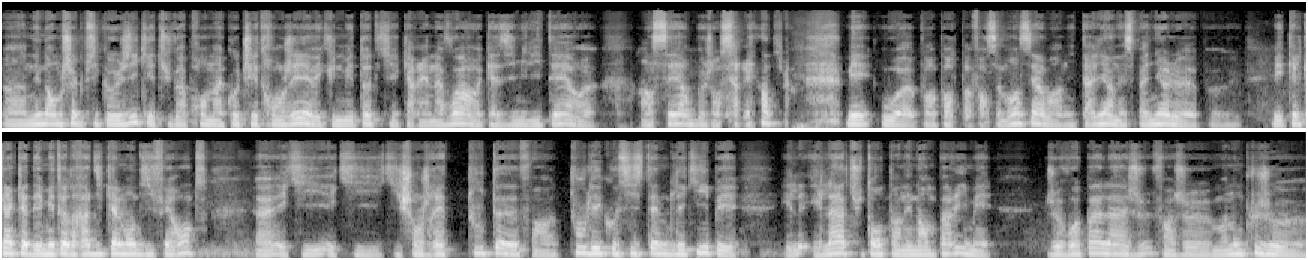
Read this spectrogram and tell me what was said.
un énorme choc psychologique et tu vas prendre un coach étranger avec une méthode qui n'a rien à voir, quasi militaire, euh, un serbe, j'en sais rien, mais ou euh, peu importe, pas forcément un serbe, un italien, un espagnol, euh, mais quelqu'un qui a des méthodes radicalement différentes et qui qui, changerait tout, enfin tout l'écosystème de l'équipe. Et, et, là tu tentes un énorme pari, mais je vois pas là, moi non plus je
